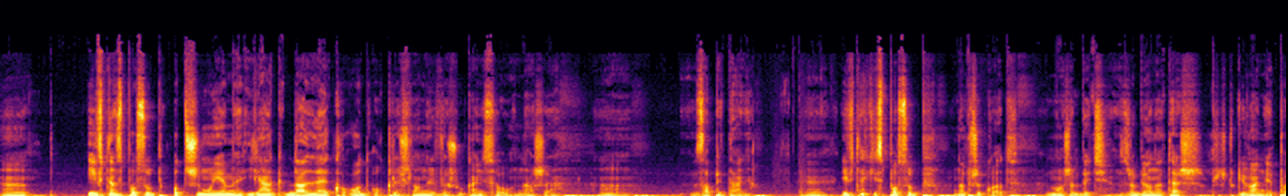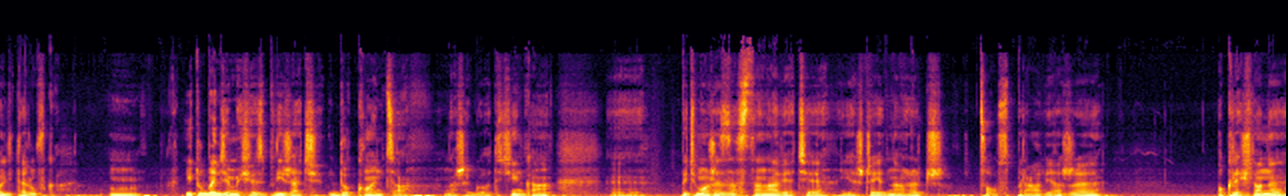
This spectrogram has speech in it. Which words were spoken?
E, I w ten sposób otrzymujemy, jak daleko od określonych wyszukań są nasze e, zapytania. E, I w taki sposób na przykład może być zrobione też przeszukiwanie po literówkach. Mm. I tu będziemy się zbliżać do końca naszego odcinka. Być może zastanawia Cię jeszcze jedna rzecz, co sprawia, że określone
